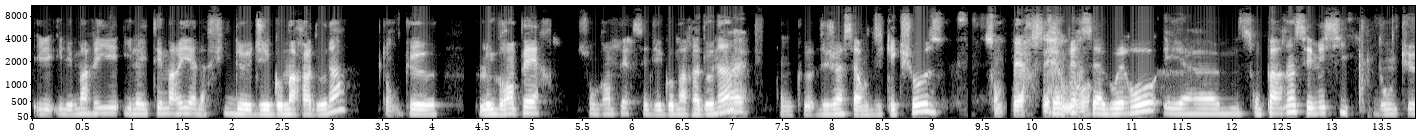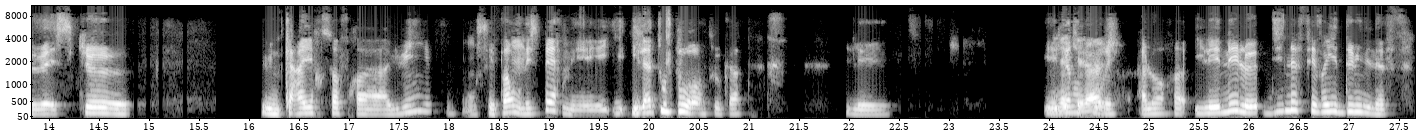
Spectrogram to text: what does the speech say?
il, il est marié, il a été marié à la fille de Diego Maradona. Donc, le grand-père, son grand-père, c'est Diego Maradona. ouais. Donc, déjà, ça en dit quelque chose. Son père, c'est Son père, Agüero. c'est Agüero et son parrain, c'est Messi. Donc, est-ce que une carrière s'offre à lui On ne sait pas, on espère, mais il, il a tout pour en tout cas. Il est. Il est a bien quel entouré. âge? Alors, il est né le 19 février 2009.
